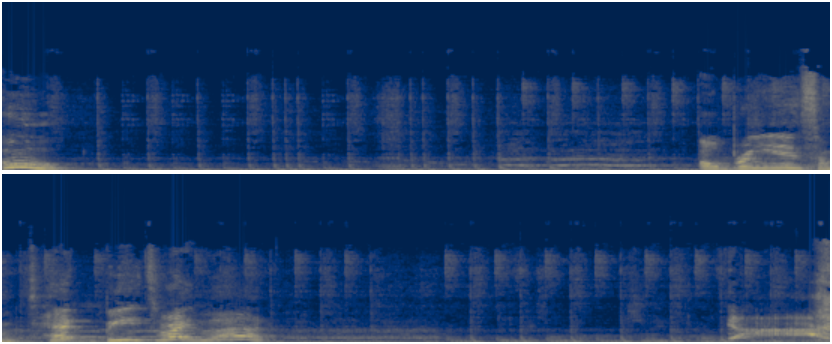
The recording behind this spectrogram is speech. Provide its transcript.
Ooh! Oh, bringing in some tech beats right there. Yeah.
